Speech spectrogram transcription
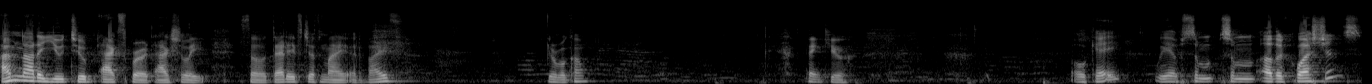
I'm not a YouTube expert actually. So that is just my advice. You're welcome. Thank you. Okay, we have some, some other questions?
